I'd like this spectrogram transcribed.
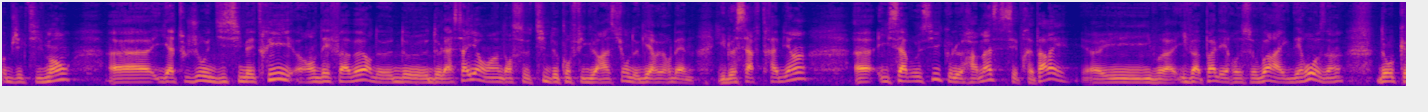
Objectivement, euh, il y a toujours une dissymétrie en défaveur de, de, l'assaillant hein, dans ce type de configuration de guerre urbaine. Ils le savent très bien. Euh, ils savent aussi que le Hamas s'est préparé. Euh, il ne va, pas les recevoir avec des roses. Hein. Donc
